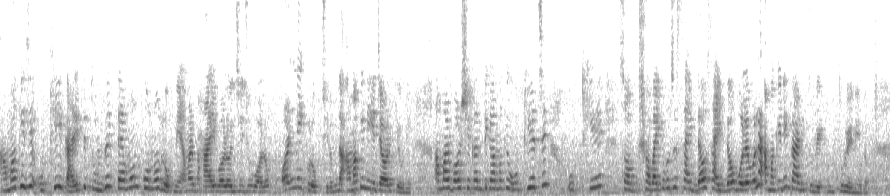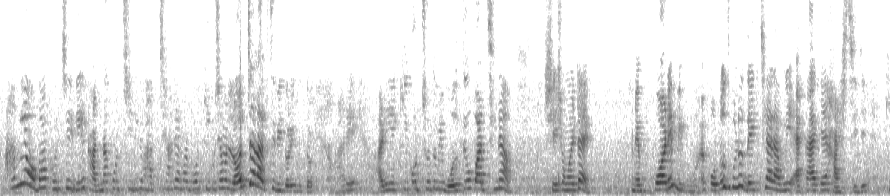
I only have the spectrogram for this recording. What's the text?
আমাকে যে উঠিয়ে গাড়িতে তুলবে, তেমন কোনো লোক নেই। আমার ভাই বলো, জিজু বলো, অনেক লোক ছিল। কিন্তু আমাকে নিয়ে যাওয়ার কেউ নেই। আমার বর সেখান থেকে আমাকে উঠিয়েছে, উঠিয়ে সব, সবাইকে বলছে, সাইড দাও সাইড দাও, বলে বলে আমাকে নিয়ে গাড়ি তুলে তুলে নিল। আমি অবাক হচ্ছে, এদিকে কান্না করছি, এদিকে ভাবছি, আরে, আমার বর কী করছে? আমার লজ্জা লাগছে ভিতরে, ভিতর। আরে আরে, কী করছ তুমি বলতেও পারছি না। সে সময়টায় মানে পরে ফটোসগুলো দেখছি আর আমি একা একা হাসছি যে, কি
